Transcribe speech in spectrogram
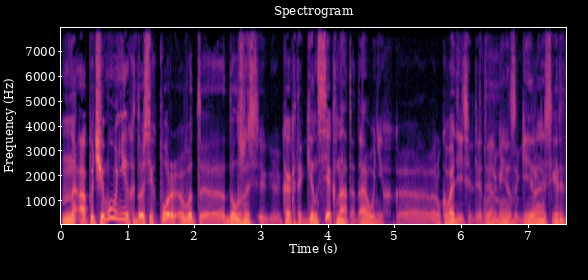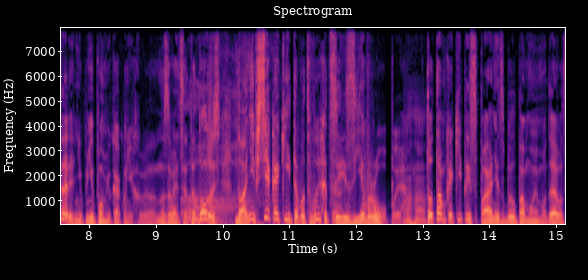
А почему у них до сих пор вот э, должность, э, как это, генсек НАТО, да, у них э, руководитель этой организации, генеральный секретарь, не, не помню, как у них э, называется эта должность, но они все какие-то вот выходцы из Европы. То там какие-то испанец был, по-моему, да, вот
